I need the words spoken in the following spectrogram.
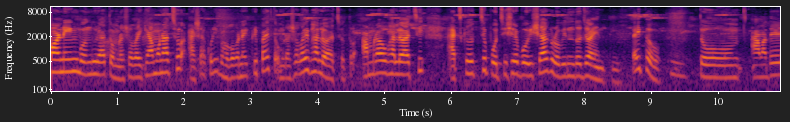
মর্নিং বন্ধুরা তোমরা সবাই কেমন আছো? আশা করি ভগবানের কৃপায় তোমরা সবাই ভালো আছো। তো আমরাও ভালো আছি। আজকে হচ্ছে পঁচিশে বৈশাখ রবীন্দ্র জয়ন্তী তাই তো? তো আমাদের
